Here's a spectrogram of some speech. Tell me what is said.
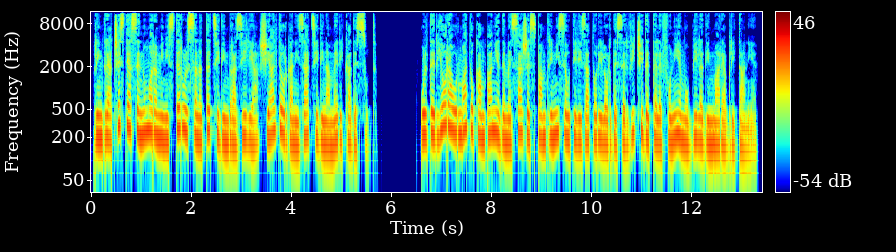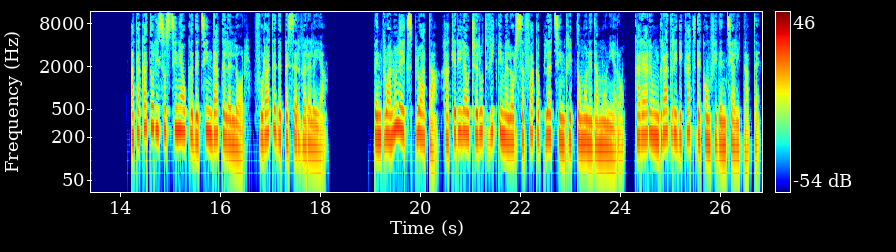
Printre acestea se numără Ministerul Sănătății din Brazilia și alte organizații din America de Sud. Ulterior a urmat o campanie de mesaje spam trimise utilizatorilor de servicii de telefonie mobilă din Marea Britanie. Atacatorii susțineau că dețin datele lor, furate de pe serverele ea. Pentru a nu le exploata, hackerii le-au cerut victimelor să facă plăți în criptomoneda Monero, care are un grad ridicat de confidențialitate.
